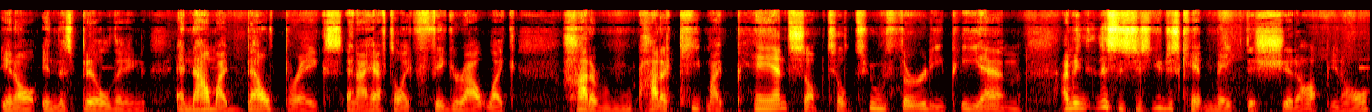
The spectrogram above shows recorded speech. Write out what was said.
you know in this building and now my belt breaks and i have to like figure out like how to how to keep my pants up till 2:30 p.m. I mean, this is just you just can't make this shit up, you know.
